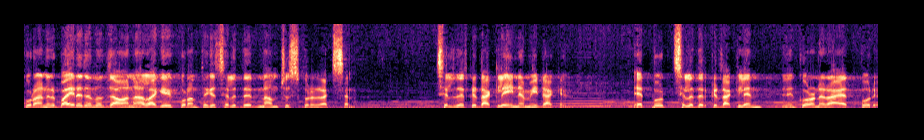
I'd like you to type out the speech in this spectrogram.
কোরআনের বাইরে যেন যাওয়া না লাগে, কোরআন থেকে ছেলেদের নাম চুজ করে রাখছেন। ছেলেদেরকে ডাকলে এই নামেই ডাকেন। এরপর ছেলেদেরকে ডাকলেন কোরআনের আয়াত পরে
